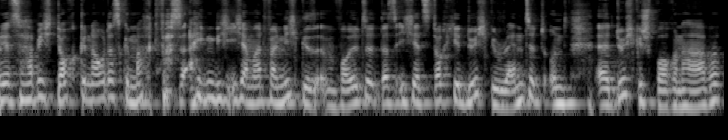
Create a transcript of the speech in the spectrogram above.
Und jetzt habe ich doch genau das gemacht, was eigentlich ich am Anfang nicht wollte, dass ich jetzt doch hier durchgerentet und äh, durchgesprochen habe.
